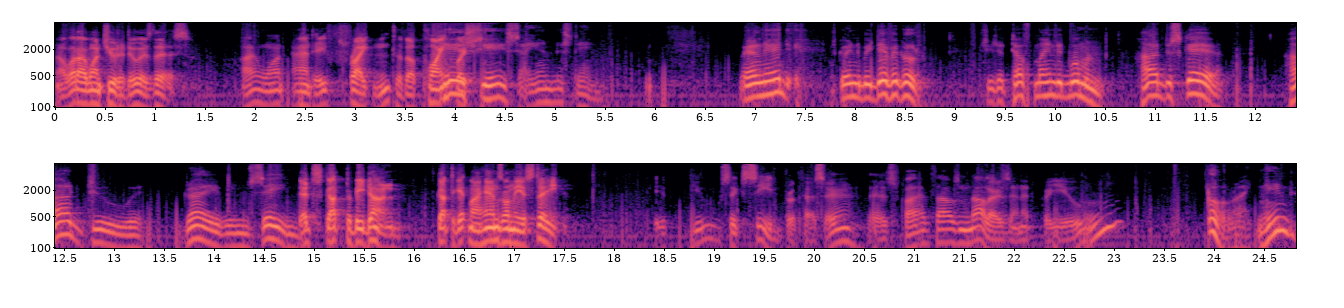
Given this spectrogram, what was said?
now, what I want you to do is this. I want Auntie frightened to the point where yes, she... yes, I understand. Well, Ned, it's going to be difficult. She's a tough-minded woman, hard to scare, hard to uh, drive insane. It's got to be done. I've got to get my hands on the estate. If you succeed, Professor, there's $5,000 in it for you. All right, Ned.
